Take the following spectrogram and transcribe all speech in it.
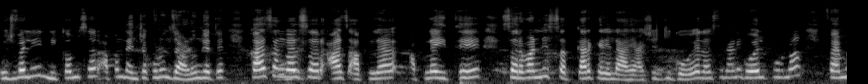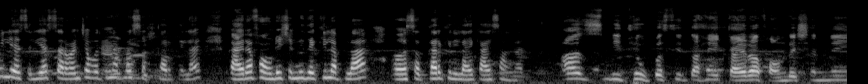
उज्ज्वली निकम सर. आपण त्यांच्याकडून जाणून घेते. काय सांगाल सर? आज आपल्या आपल्या इथे सर्वांनी सत्कार केलेला आहे. आशिषजी गोयल असतील आणि गोयल पूर्ण फॅमिली असेल. या सर्वांच्या वतीने आपला सत्कार केला आहे कायरा फाउंडेशनने देखील आपला सत्कार केलेला आहे. काय सांगाल? आज मी इथे उपस्थित आहे कायरा फाउंडेशनने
